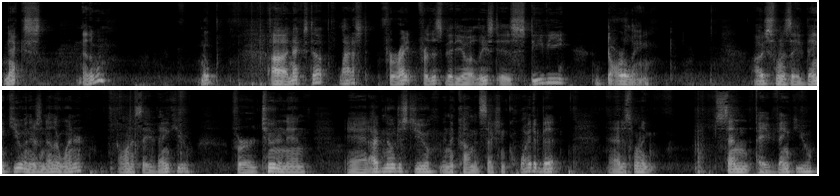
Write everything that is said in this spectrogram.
Next, another one? Nope. Uh, next up, last for right for this video at least, is Stevie Darling. I just want to say thank you, and there's another winner. I want to say thank you for tuning in, and I've noticed you in the comment section quite a bit, and I just want to send a thank you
